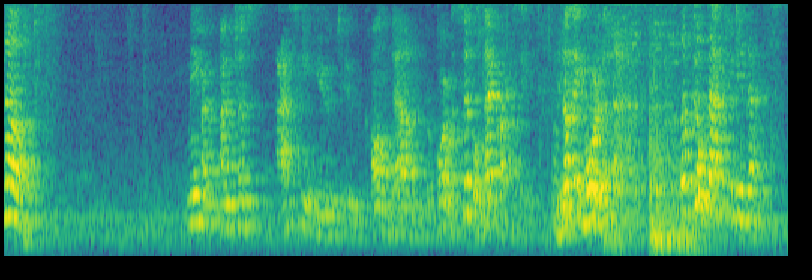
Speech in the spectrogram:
no. Me? I'm, I'm just asking you to calm down and perform a simple necropsy. Nothing more than that. Let's go back through the events.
